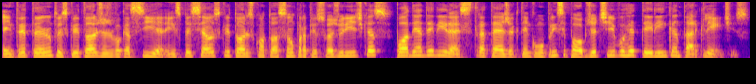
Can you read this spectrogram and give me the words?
Entretanto, escritórios de advocacia, em especial escritórios com atuação para pessoas jurídicas, podem aderir a essa estratégia que tem como principal objetivo reter e encantar clientes.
